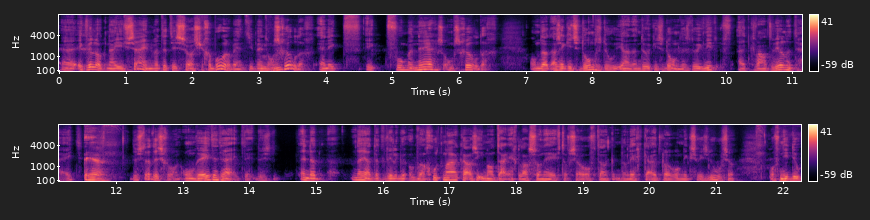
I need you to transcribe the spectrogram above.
eh, ik wil ook naïef zijn, want het is zoals je geboren bent. Je bent Mhm. onschuldig. En ik, ik voel me nergens onschuldig. Omdat als ik iets doms doe, ja, dan doe ik iets doms. Dus doe ik niet uit kwaadwillendheid. Ja, Dus dat is gewoon onwetendheid. Dus, en dat, nou ja, dat wil ik ook wel goed maken als iemand daar echt last van heeft of zo. Of dan, dan leg ik uit waarom ik zoiets doe of zo. Of niet doe.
